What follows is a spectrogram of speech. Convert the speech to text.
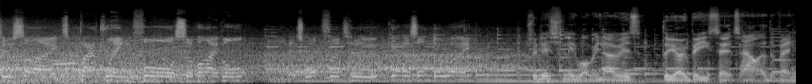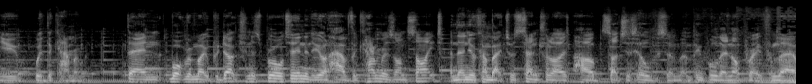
Two sides battling for survival. And it's Watford who get us underway. Traditionally, what we know is the OB sits out at the venue with the cameraman. Then what remote production has brought in, and you'll have the cameras on site, and then you'll come back to a centralised hub such as Hilversum, and people then operate from there.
